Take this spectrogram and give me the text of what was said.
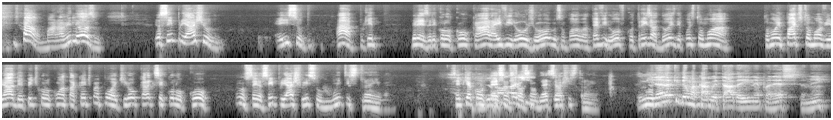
Não, maravilhoso. Eu sempre acho é isso. Ah, porque beleza, ele colocou o cara, aí virou o jogo, São Paulo até virou, ficou 3 a 2 depois tomou a tomou um empate, tomou a virada, de repente colocou um atacante, mas porra, tirou o cara que você colocou. Eu não sei, eu sempre acho isso muito estranho, velho. Sempre que acontece uma situação dessa, eu acho estranho. O Miranda que deu uma caguetada aí, né? Parece também.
